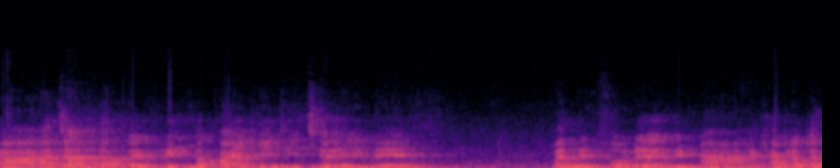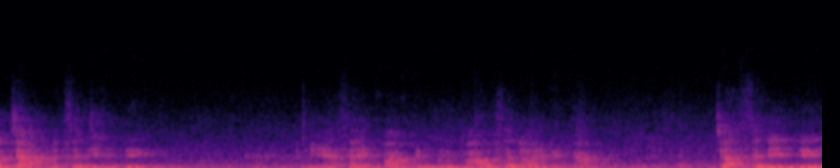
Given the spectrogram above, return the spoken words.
อาอาจารย์ดับเบิลคลิกเข้าไปที่ teacher event มันเป็นโฟลเดอร์ขึ้นมานะครับ แล้วก็จัดมันสักนิดหนึ่งอันนี้อาศัยความเป็นมือเมาส์ซะหน่อยนะครับ จัดสักนิดหนึ่ง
